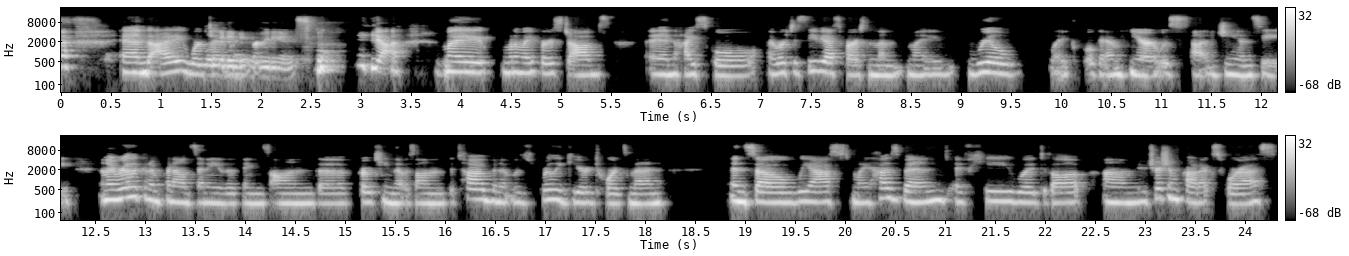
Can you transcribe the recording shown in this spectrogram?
and I worked limited ingredients. yeah, mm-hmm. my one of my first jobs in high school, I worked at CVS first, and then my real like okay, I'm here was at GNC, and I really couldn't pronounce any of the things on the protein that was on the tub, and it was really geared towards men. And so we asked my husband if he would develop um, nutrition products for us,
